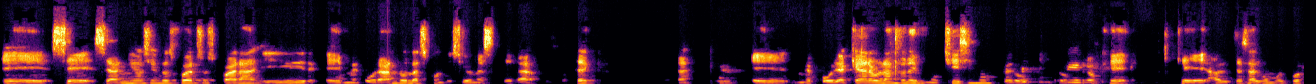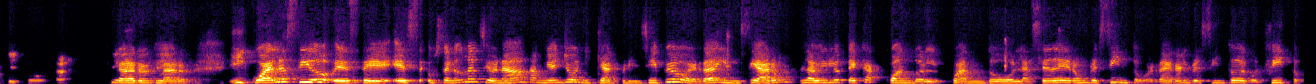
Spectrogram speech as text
eh, se, se, han ido haciendo esfuerzos para ir mejorando las condiciones de la biblioteca. Eh, me podría quedar hablándole muchísimo, pero, creo que, que, ahorita es algo muy cortito. ¿verdad? Claro, claro. ¿Y cuál ha sido, este, es, usted nos mencionaba también, Johnny, que al principio, ¿verdad? Iniciaron la biblioteca cuando, cuando la sede era un recinto, ¿verdad? Era el recinto de Golfito.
